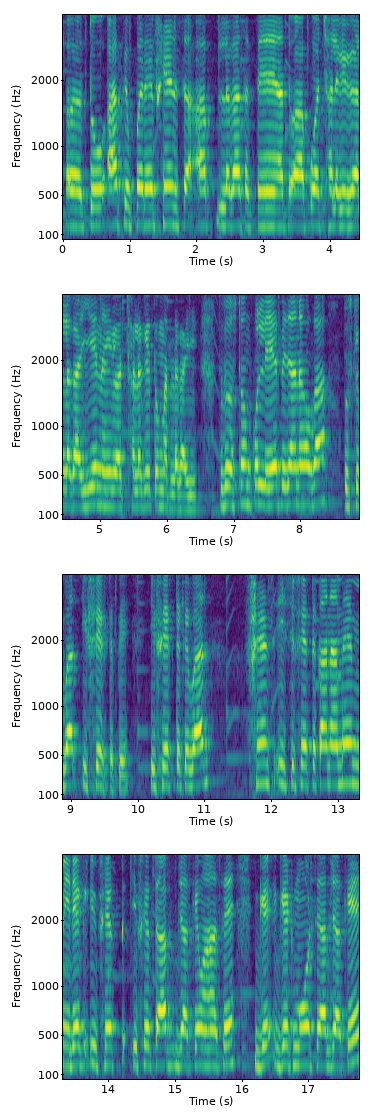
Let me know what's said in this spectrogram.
तो आपके ऊपर है फ्रेंड्स आप लगा सकते हैं या तो आपको अच्छा लगेगा लगाइए नहीं अच्छा लगे तो मत लगाइए। तो दोस्तों हमको लेयर पे जाना होगा उसके बाद इफ़ेक्ट पे। इफ़ेक्ट के बाद फ्रेंड्स इस इफ़ेक्ट का नाम है मेरे इफ़ेक्ट इफ़ेक्ट आप जाके वहाँ से गे, गेट मोड से आप जाके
